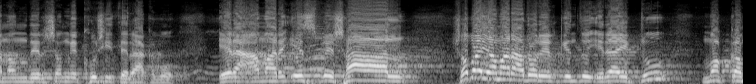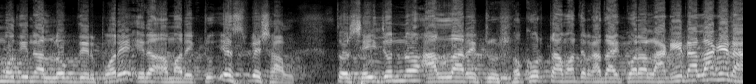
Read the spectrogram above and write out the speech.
আনন্দের সঙ্গে খুশিতে রাখব। এরা আমার স্পেশাল সবাই আমার আদরের, কিন্তু এরা একটু মক্কা মদিনার লোকদের পরে এরা আমার একটু স্পেশাল তো সেই জন্য আল্লাহর একটু শকরটা আমাদের আদায় করা লাগে না লাগে না?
